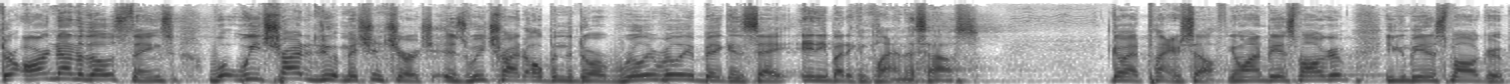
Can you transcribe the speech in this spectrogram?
There are none of those things. What we try to do at Mission Church is we try to open the door really, really big and say anybody can plant in this house. Go ahead, plant yourself. You want to be a small group? You can be in a small group.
